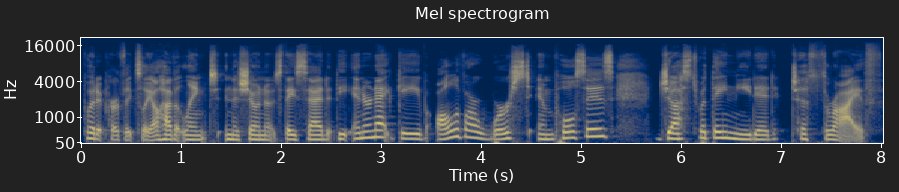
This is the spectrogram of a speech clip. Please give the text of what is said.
put it perfectly. I'll have it linked in the show notes. They said the internet gave all of our worst impulses just what they needed to thrive.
